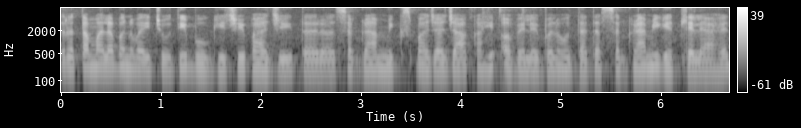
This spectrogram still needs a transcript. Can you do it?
तर आता मला बनवायची होती भोगीची भाजी. तर सगळ्या मिक्स भाज्या ज्या काही अवेलेबल होत्या त्या सगळ्या मी घेतलेल्या आहेत.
